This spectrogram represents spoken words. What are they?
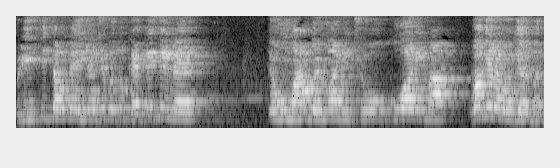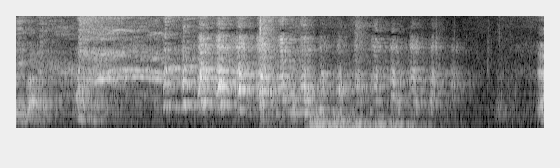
પ્રીતિ તમને અહીંયા જે બધું કહેતી હતી ને કે હું માં બનવાની છું કુંવારી માં વગેરે વગેરે બધી વાત હે?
